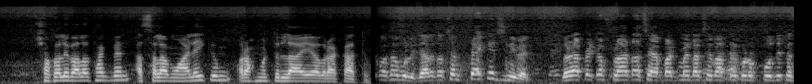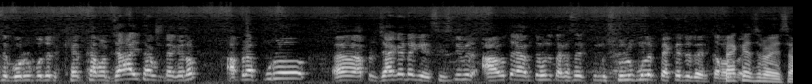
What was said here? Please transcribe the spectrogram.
সকালে ভালো থাকবেন। আসসালামু আলাইকুম রহমতুল্লাহ আবরাকাত কথা বলি যারা চাচ্ছেন প্যাকেজ নেবেন ধরুন আপনার একটা ফ্ল্যাট আছে অ্যাপার্টমেন্ট আছে বা আপনার কোনো প্রজেক্ট আছে গরুর প্রজেক্ট ক্ষেত খামার যাই থাকুক না কেন আপনার পুরো আপনার জায়গাটাকে সিসিটিভির আওতায় আনতে হলে তার কাছে কিন্তু সুলভ মূল্যে প্যাকেজও দেয় প্যাকেজ রয়েছে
